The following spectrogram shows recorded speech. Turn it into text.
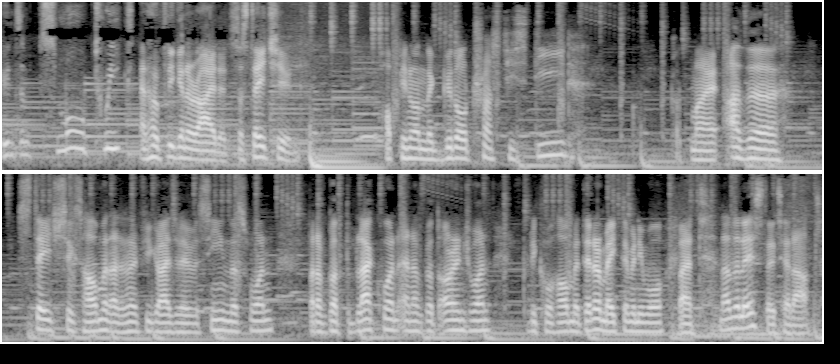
doing some small tweaks, and hopefully going to ride it. So stay tuned. Hopping on the good old trusty steed. Got my other stage 6 helmet i don't know if you guys have ever seen this one but i've got the black one and i've got the orange one pretty cool helmet they don't make them anymore but nonetheless let's head out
